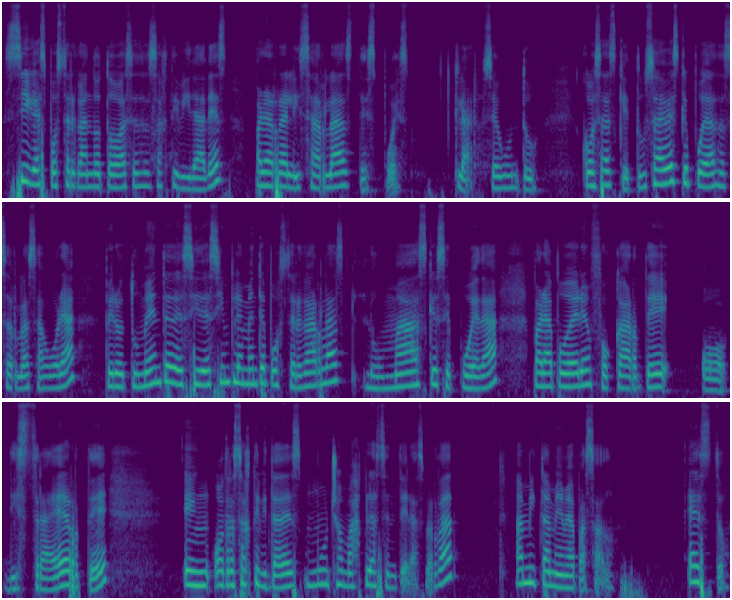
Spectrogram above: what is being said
sigues postergando todas esas actividades para realizarlas después. Claro, según tú. Cosas que tú sabes que puedas hacerlas ahora, pero tu mente decide simplemente postergarlas lo más que se pueda para poder enfocarte o distraerte en otras actividades mucho más placenteras, ¿verdad? A mí también me ha pasado. Esto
